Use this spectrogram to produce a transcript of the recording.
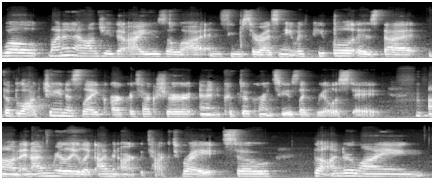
well, one analogy that I use a lot and seems to resonate with people is that the blockchain is like architecture and cryptocurrency is like real estate. um, and I'm really like, I'm an architect, right? So the underlying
